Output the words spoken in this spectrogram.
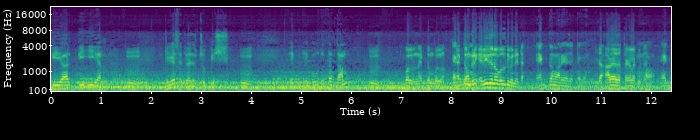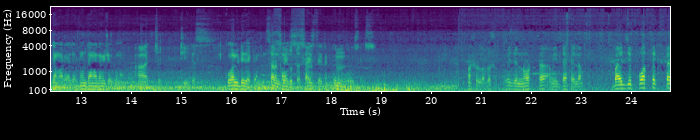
বিআর পিইএল হুম। ঠিক আছে দু হাজার চব্বিশ। হুম। এই কবুতরটার দাম? হুম বলুন একদম বলুন। একদম। রিজনেবল দিবেন এটা? একদম আড়াই হাজার টাকা। এটা আড়াই হাজার টাকা লাগবে হ্যাঁ একদম আড়াই হাজার কোনো দামাদামি চলবে না। আচ্ছা ঠিক আছে। কোয়ালিটি দেখেন সাইজ দেখেন। বড় সাইজ মাসাল্লাহ দর্শক এই যে নটটা আমি দেখাইলাম। ভাই যে প্রত্যেকটা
